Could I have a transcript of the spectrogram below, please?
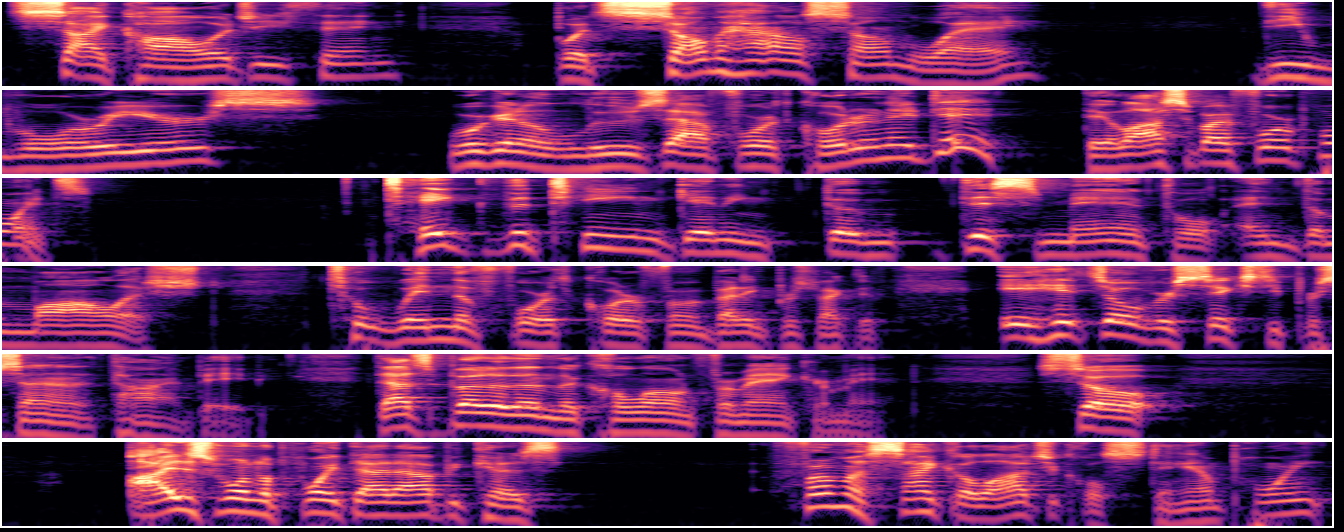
psychology thing, but somehow, some way, the Warriors were going to lose that fourth quarter, and they did. They lost it by four points. Take the team getting dismantled and demolished to win the fourth quarter from a betting perspective it hits over 60% of the time, baby. That's better than the cologne from Anchorman. So I just want to point that out because, from a psychological standpoint,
